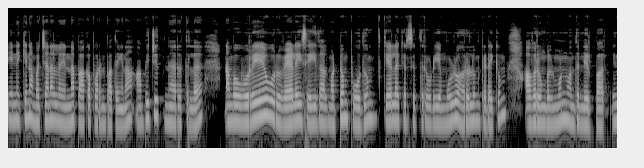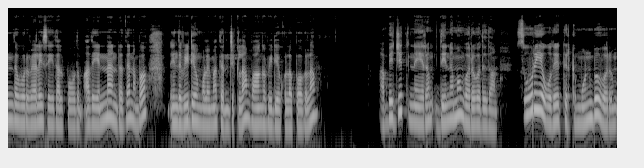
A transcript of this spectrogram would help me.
இன்றைக்கி நம்ம சேனலில் என்ன பார்க்க போகிறோன்னு பார்த்தீங்கன்னா அபிஜித் நேரத்தில் நம்ம ஒரே ஒரு வேலை செய்தால் மட்டும் போதும். கேளக்கர் சித்தருடைய முழு அருளும் கிடைக்கும். அவர் உங்கள் முன் வந்து நிற்பார். இந்த ஒரு வேலை செய்தால் போதும். அது என்னன்றதை நம்ம இந்த வீடியோ மூலயமா தெரிஞ்சுக்கலாம். வாங்க வீடியோக்குள்ளே போகலாம். அபிஜித் நேரம் தினமும் வருவது தான் சூரிய உதயத்திற்கு முன்பு வரும்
